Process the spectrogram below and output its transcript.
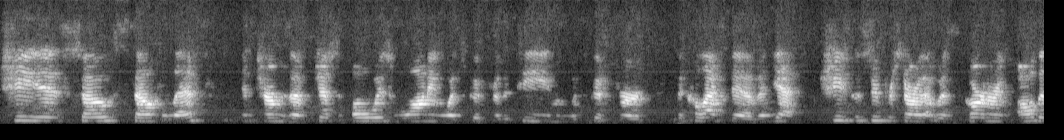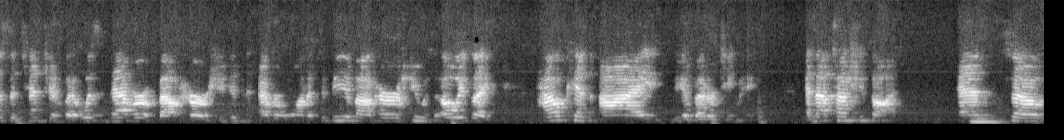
she is so selfless in terms of just always wanting what's good for the team and what's good for the collective, and yet she's the superstar that was garnering all this attention, but it was never about her. She didn't ever want it to be about her. She was always like, how can I be a better teammate? And that's how she thought. And so,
